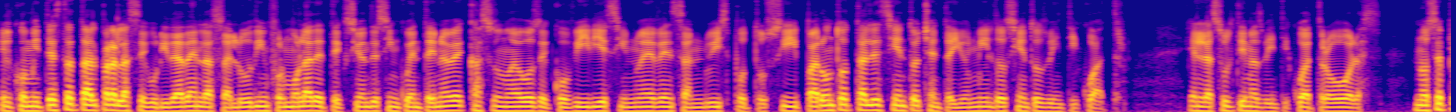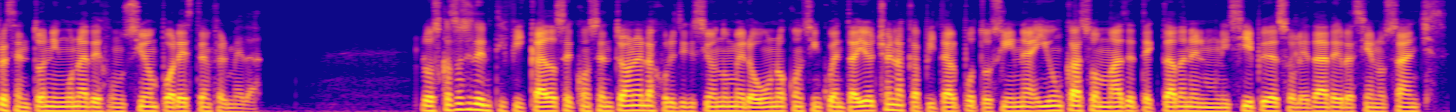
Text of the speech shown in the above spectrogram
El Comité Estatal para la Seguridad en la Salud informó la detección de 59 casos nuevos de COVID-19 en San Luis Potosí para un total de 181.224. En las últimas 24 horas, no se presentó ninguna defunción por esta enfermedad. Los casos identificados se concentraron en la jurisdicción número 1 con 58 en la capital potosina y un caso más detectado en el municipio de Soledad de Graciano Sánchez.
